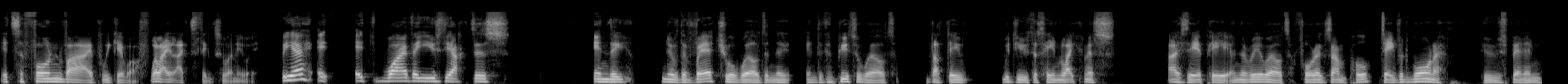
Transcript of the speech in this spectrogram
It's a fun vibe we give off. Well, I like to think so anyway. But yeah, it it's why they use the actors in the you know the virtual world in the in the computer world that they would use the same likeness as they appear in the real world. For example, David Warner who's been in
